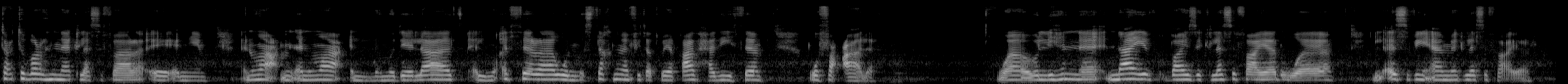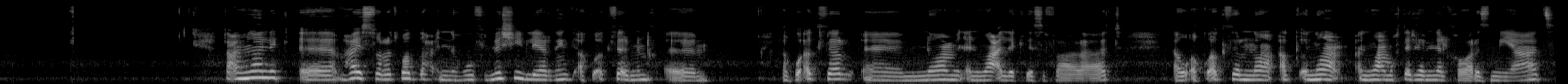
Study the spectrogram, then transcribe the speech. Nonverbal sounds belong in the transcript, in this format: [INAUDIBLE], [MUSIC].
تعتبر هنا classifier آه، يعني أنواع من أنواع الموديلات المؤثرة والمستخدمة في تطبيقات حديثة وفعالة. واللي هن Naive Bayes classifier وال SVM classifier طبعا هنالك آه هاي الصورة توضح إنه في ال machine learning أكو أكثر من أكو أكثر آه، من نوع من أنواع ال classifier ات أو أكو أكثر نوع أك نوع أنواع مختلفة من الخوارزميات.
